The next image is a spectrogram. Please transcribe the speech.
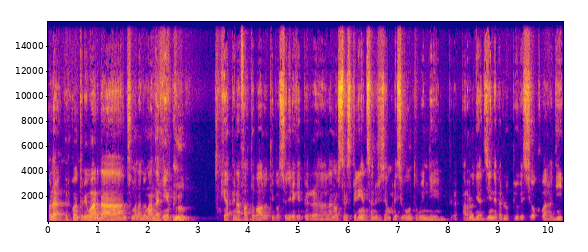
Allora, per quanto riguarda insomma, la domanda che, che hai appena fatto Paolo, ti posso dire che per la nostra esperienza noi ci siamo resi conto, quindi per, parlo di aziende per lo più che si occupano di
